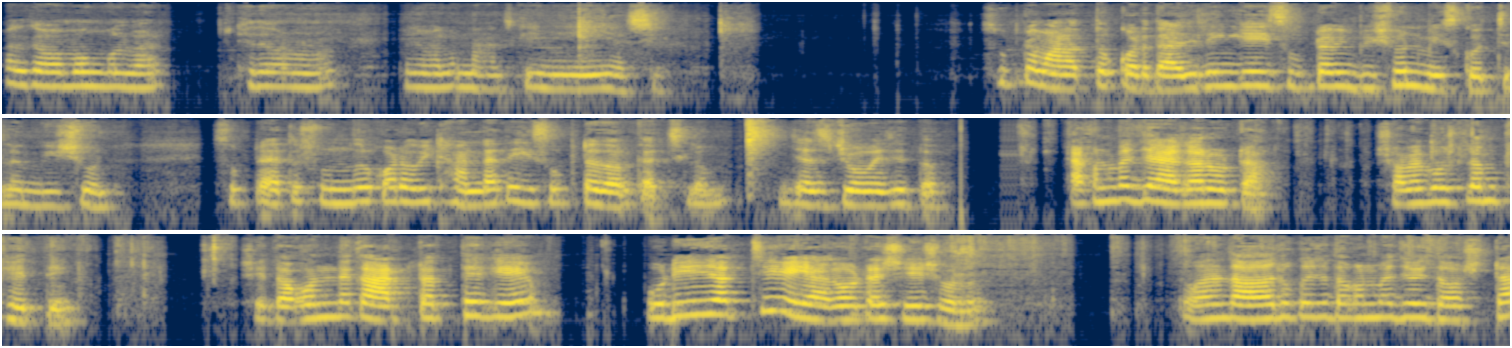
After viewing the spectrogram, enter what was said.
কালকে আবার মঙ্গলবার। খেতে পারব না। তাই ভাবলাম, না আজকে নিয়েই আসি। স্যুপটা মারাত্মক করে। দার্জিলিং গিয়ে এই স্যুপটা আমি ভীষণ মিস করছিলাম, ভীষণ। স্যুপটা এত সুন্দর করে, ওই ঠান্ডাতে এই স্যুপটা দরকার ছিল। জাস্ট জমে যেত। এখন বাজে এগারোটা। সবাই বসলাম খেতে। সে তখন থেকে আটটার থেকে পড়িয়ে যাচ্ছি, এই এগারোটা শেষ হলো। তোমাদের দাদা ঢুকেছে তখন বাজে ওই দশটা।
